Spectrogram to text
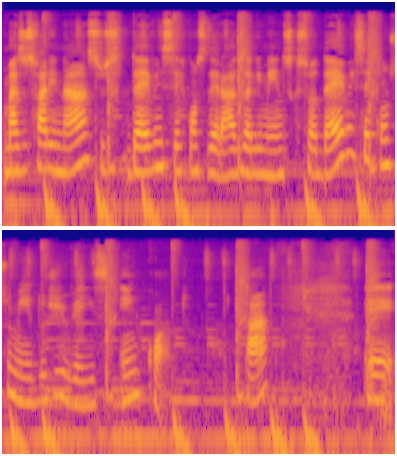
Mas os farináceos devem ser considerados alimentos que só devem ser consumidos de vez em quando, tá? É,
